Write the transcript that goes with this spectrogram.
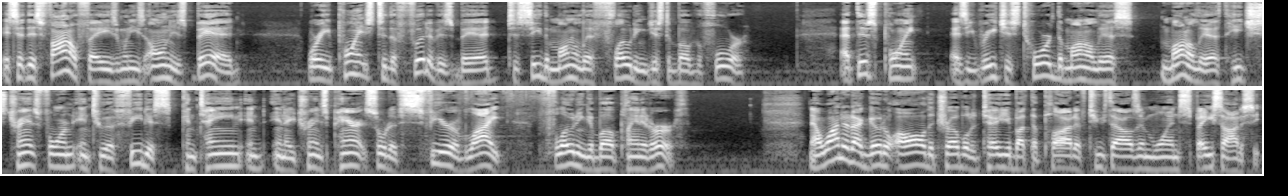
It's at this final phase when he's on his bed where he points to the foot of his bed to see the monolith floating just above the floor. At this point, as he reaches toward the monolith, monolith, he's transformed into a fetus contained in, in a transparent sort of sphere of light floating above planet Earth. Now, why did I go to all the trouble to tell you about the plot of 2001 Space Odyssey?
